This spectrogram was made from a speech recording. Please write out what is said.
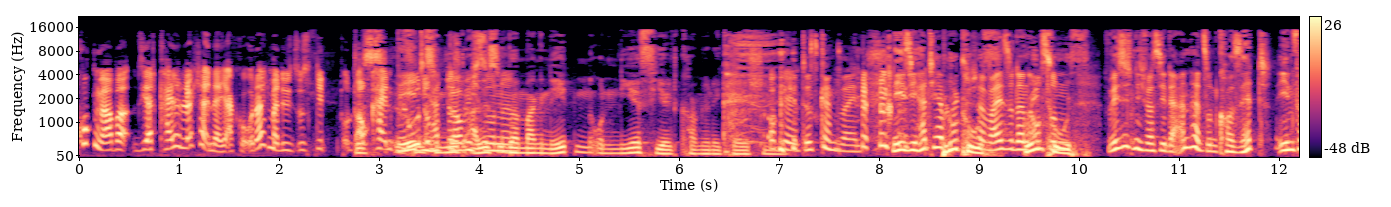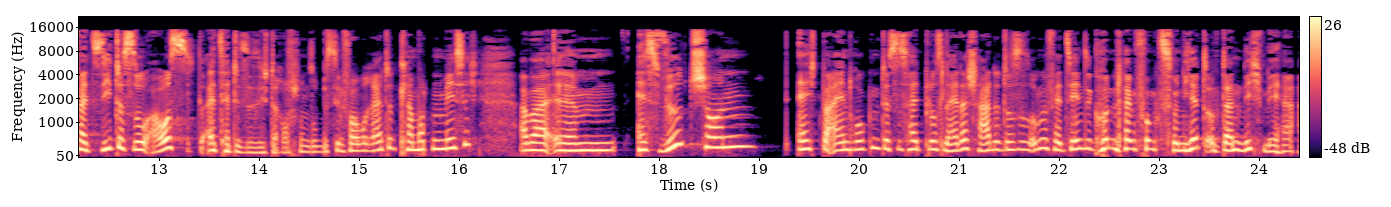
gucken, aber sie hat keine Löcher in der Jacke, oder? Ich meine, es gibt und auch kein nee, Blut. die hat, funktioniert glaub ich, so alles eine- über Magneten und Near Field Communication. Okay. Das kann sein. Nee, sie hat ja Bluetooth, praktischerweise dann auch so ein, Bluetooth. weiß ich nicht, was sie da anhat, so ein Korsett. Jedenfalls sieht es so aus, als hätte sie sich darauf schon so ein bisschen vorbereitet, klamottenmäßig. Aber ähm, es wirkt schon echt beeindruckend. Das ist halt bloß leider schade, dass es ungefähr zehn Sekunden lang funktioniert und dann nicht mehr.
